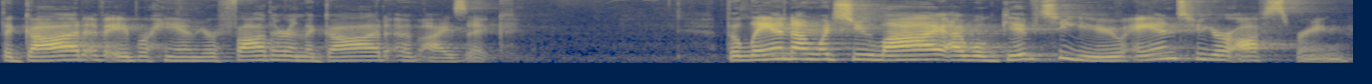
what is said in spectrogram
the God of Abraham, your father, and the God of Isaac. The land on which you lie, I will give to you and to your offspring.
